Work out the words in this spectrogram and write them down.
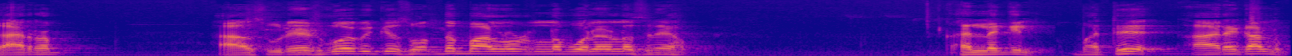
കാരണം ആ സുരേഷ് ഗോപിക്ക് സ്വന്തം ആളോടുള്ള പോലെയുള്ള സ്നേഹം. അല്ലെങ്കിൽ മറ്റ് ആരെക്കാളും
